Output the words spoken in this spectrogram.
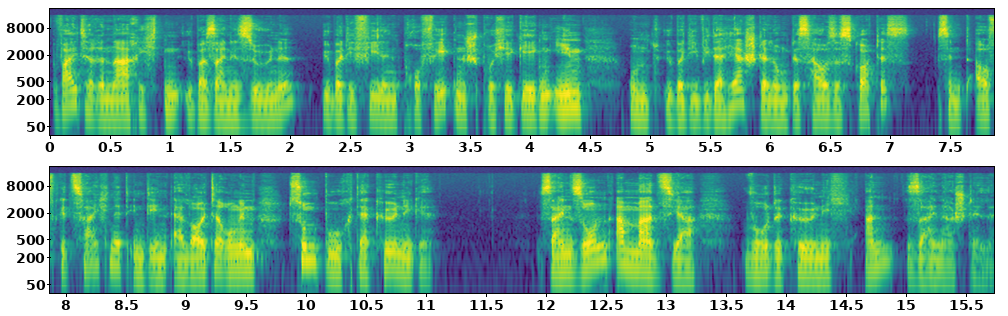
Weitere Nachrichten über seine Söhne, über die vielen Prophetensprüche gegen ihn und über die Wiederherstellung des Hauses Gottes sind aufgezeichnet in den Erläuterungen zum Buch der Könige. Sein Sohn Amazia wurde König an seiner Stelle.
